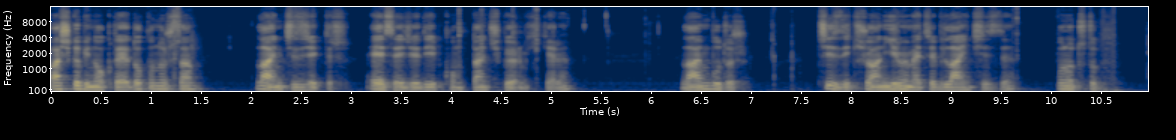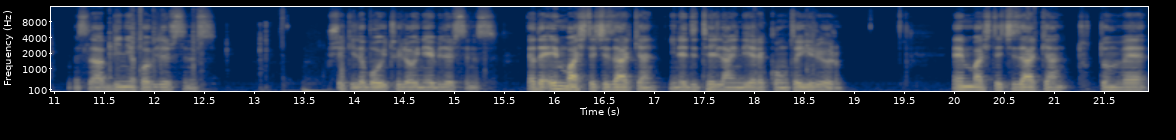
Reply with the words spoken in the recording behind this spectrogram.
Başka bir noktaya dokunursam line çizecektir. ESC deyip komuttan çıkıyorum iki kere. Line budur. Çizdik. Şu an 20 metre bir line çizdi. Bunu tutup mesela 1000 yapabilirsiniz. Bu şekilde boyutuyla oynayabilirsiniz. Ya da en başta çizerken yine detail line diyerek komuta giriyorum. En başta çizerken tuttum ve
